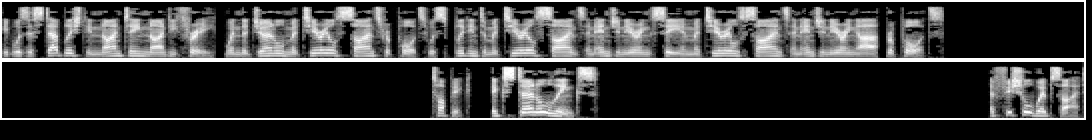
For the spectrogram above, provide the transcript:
It was established in 1993, when the journal Materials Science Reports was split into Materials Science and Engineering C and Materials Science and Engineering R Reports. External links Official website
